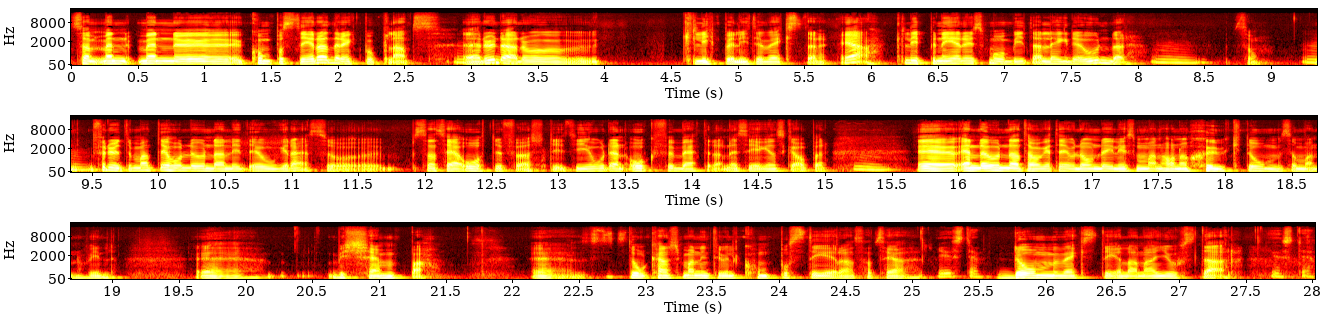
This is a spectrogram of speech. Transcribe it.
Så, men men eh, kompostera direkt på plats. Är du där och klipper lite växter, ja, klipper ner i småbitar, lägg det under. Mm. Mm. Förutom att det håller undan lite ogräs så, så att säga återförs det till jorden och förbättrar dess egenskaper. Mm. Eh, enda undantaget är väl om det är liksom man har någon sjukdom som man vill eh, bekämpa. Eh, då kanske man inte vill kompostera så att säga Just det. de växtdelarna just där. Just det.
